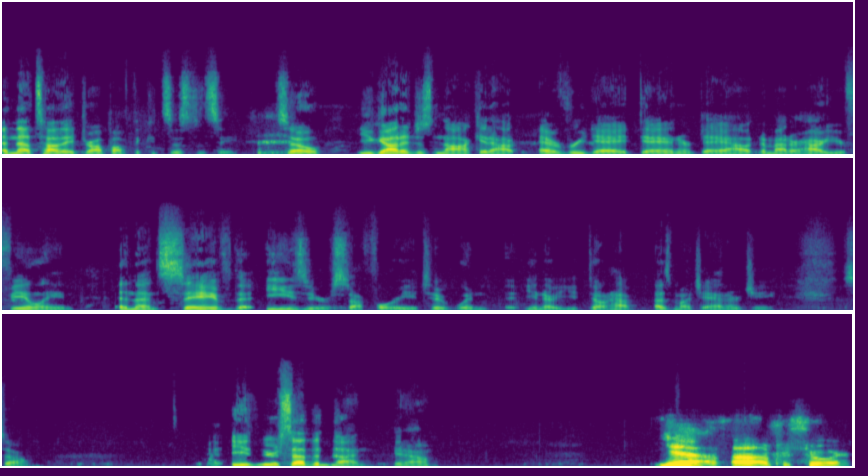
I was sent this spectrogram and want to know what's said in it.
And that's how they drop off the consistency. So you got to just knock it out every day, day in or day out, no matter how you're feeling, and then save the easier stuff for you to when you know you don't have as much energy. So easier said than done, you know. Yeah, uh, for sure.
